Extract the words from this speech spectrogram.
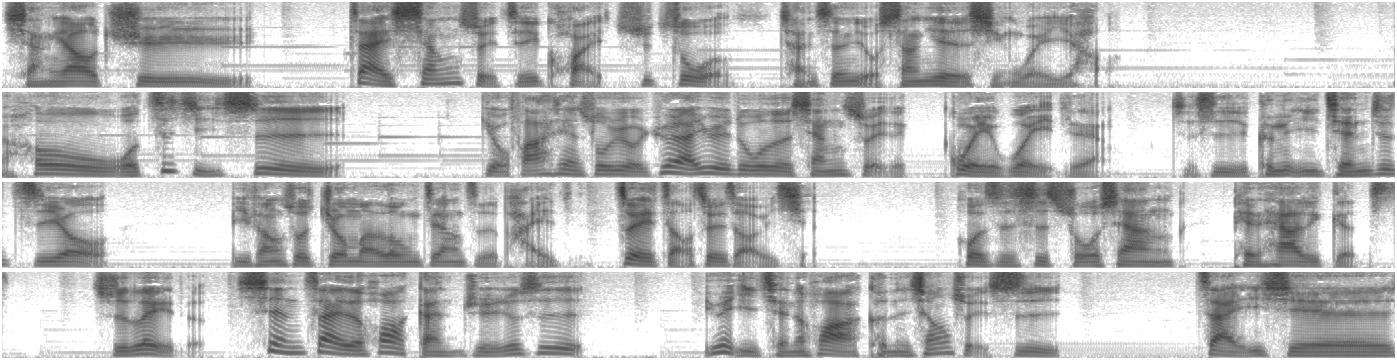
想要去。在香水这一块去做产生有商业的行为也好，然后我自己是有发现说有越来越多的香水的柜位这样，只是可能以前就只有，比方说 Jo Malone 这样子的牌子，最早最早以前，或者是说像 Penhaligon's 之类的，现在的话感觉就是因为以前的话可能香水是在一些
